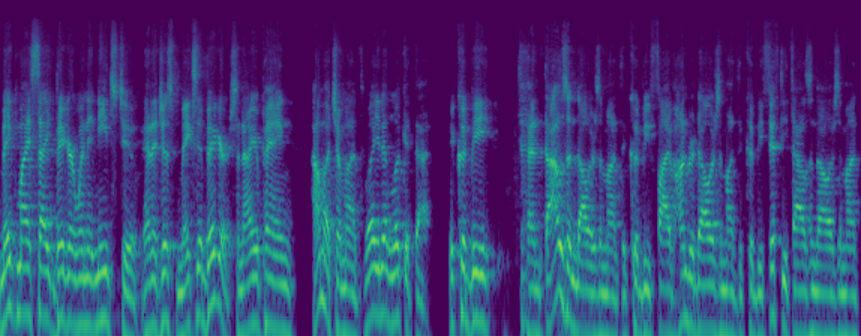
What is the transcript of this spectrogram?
make my site bigger when it needs to. And it just makes it bigger. So now you're paying how much a month? Well, you didn't look at that. It could be $10,000 a month. It could be $500 a month. It could be $50,000 a month.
